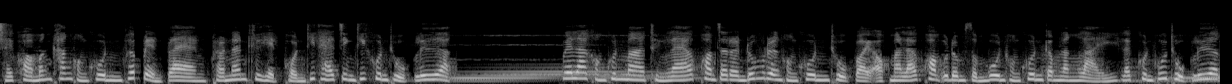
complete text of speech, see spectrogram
ใช้ความมั่งคั่งของคุณ เพื่อเปลี่ยนแปลง เพราะนั่นคือเหตุผลที่แท้จริงที่คุณถูกเลือก เวลาของคุณมาถึงแล้วความเจริญรุ่งเรืองของคุณถูกปล่อยออกมาแล้วความอุดมสมบูรณ์ของคุณกำลังไหล และคุณผู้ถูกเลือก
